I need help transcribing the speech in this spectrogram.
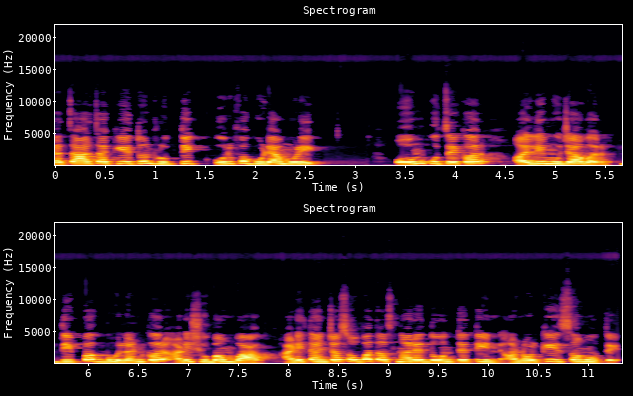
त्या चारचाकी येथून ऋतिक उर्फ गुड्या मुळीक ओम कुचेकर अली मुजावर दीपक भोलणकर आणि शुभम वाघ आणि त्यांच्यासोबत असणारे दोन ते तीन अनोळखी इसम होते.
